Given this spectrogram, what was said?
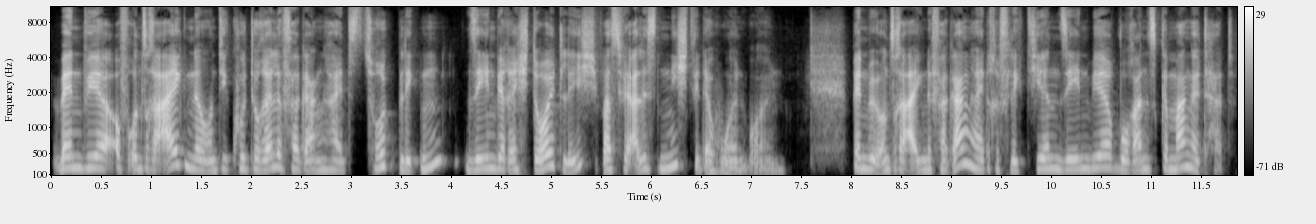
wenn wir auf unsere eigene und die kulturelle Vergangenheit zurückblicken, sehen wir recht deutlich, was wir alles nicht wiederholen wollen. Wenn wir unsere eigene Vergangenheit reflektieren, sehen wir, woran es gemangelt hat.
